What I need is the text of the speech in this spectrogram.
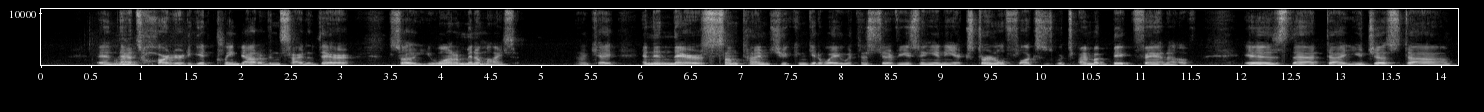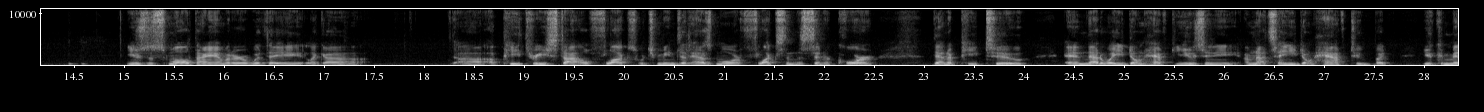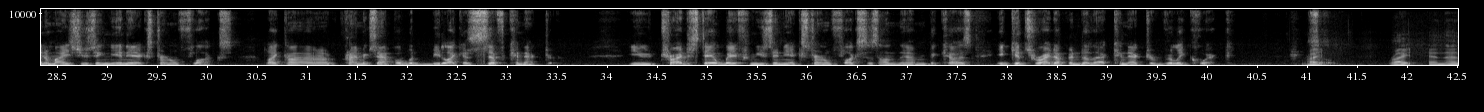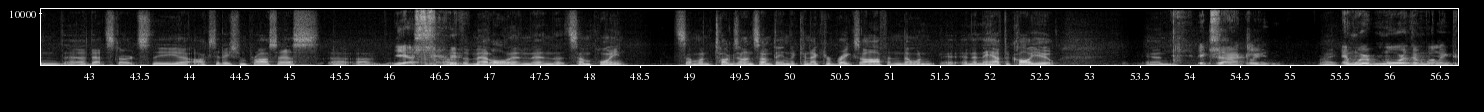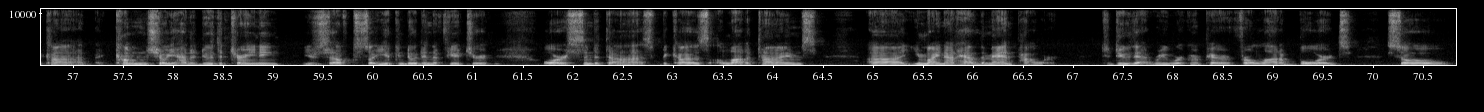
And right. that's harder to get cleaned out of inside of there. So you want to minimize it. Okay. And then there's sometimes you can get away with instead of using any external fluxes, which I'm a big fan of, is that uh, you just uh, use a small diameter with a like a uh, a P3 style flux, which means it has more flux in the center core than a P2, and that way you don't have to use any. I'm not saying you don't have to, but you can minimize using any external flux. Like a uh, prime example would be like a ZIF connector. You try to stay away from using any external fluxes on them because it gets right up into that connector really quick. Right. So, right? And then uh, that starts the uh, oxidation process uh, of, yes. of the metal. And then at some point, someone tugs on something, the connector breaks off, and no one, and then they have to call you. And exactly, right. And we're more than willing to come come and show you how to do the training yourself, so you can do it in the future, or send it to us because a lot of times uh, you might not have the manpower to do that rework and repair for a lot of boards. So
